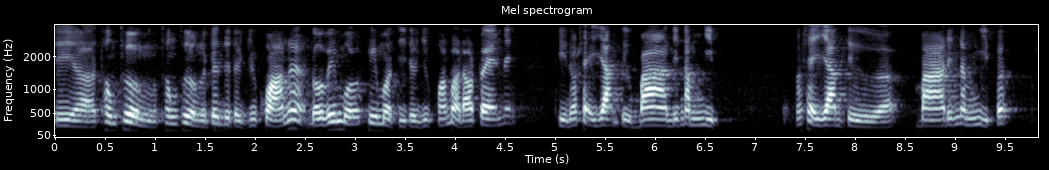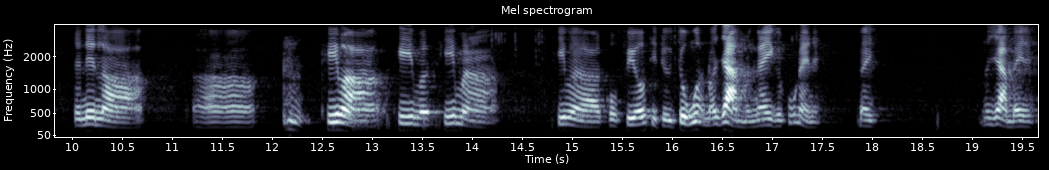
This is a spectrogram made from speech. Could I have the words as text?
thì uh, thông thường thông thường ở trên thị trường chứng khoán á, đối với một khi mà thị trường chứng khoán vào downtrend ấy, thì nó sẽ giảm từ 3 đến 5 nhịp. Nó sẽ giảm từ ờ, 3 đến 5 nhịp á. Cho nên là uh, khi mà khi mà khi mà khi mà cổ phiếu thị trường chung á, nó giảm ở ngay cái khúc này này. Đây. Nó giảm đây này.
